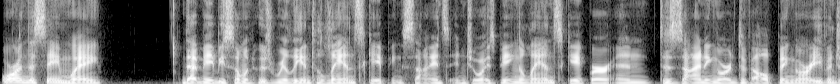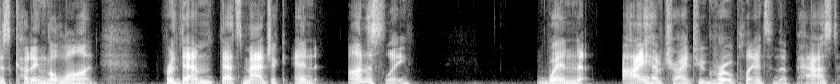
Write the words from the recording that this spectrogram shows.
Or in the same way that maybe someone who's really into landscaping science enjoys being a landscaper and designing or developing or even just cutting the lawn. For them, that's magic. And honestly, when I have tried to grow plants in the past,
